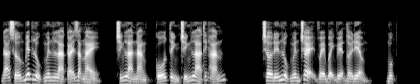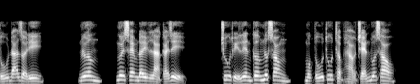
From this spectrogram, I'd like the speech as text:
đã sớm biết Lục Nguyên là cái dạng này, chính là nàng cố tình chính là thích hắn. Chờ đến Lục Nguyên chạy về bệnh viện thời điểm, Mục Tú đã rời đi. Nương, ngươi xem đây là cái gì? Chu Thủy Liên cơm nước xong, Mục Tú thu thập hảo chén đũa sau,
